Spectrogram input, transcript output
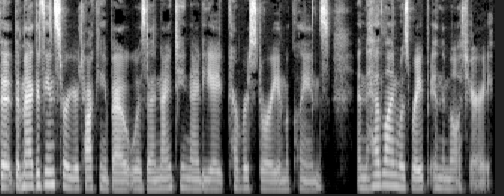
the, the magazine story you're talking about was a 1998 cover story in Maclean's, and the headline was Rape in the Military.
